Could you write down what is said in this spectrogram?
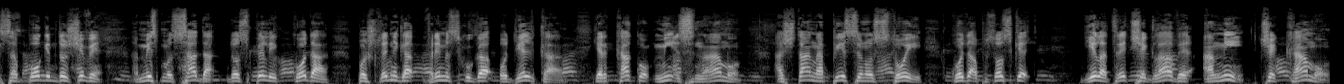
sa Bogem dožive, a mi smo sada dospeli koda pošljednjega vremenskog odjeljka, jer kako mi znamo, a šta napisano stoji koda apostolske dijela treće glave, a mi čekamo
